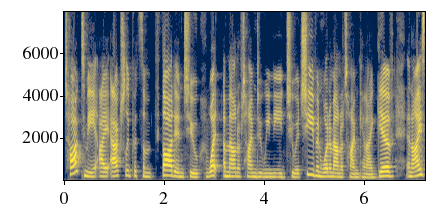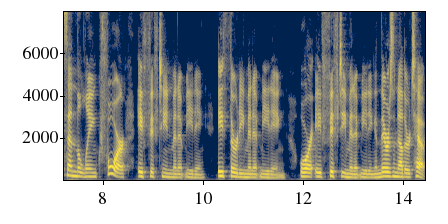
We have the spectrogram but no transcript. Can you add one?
talk to me, I actually put some thought into what amount of time do we need to achieve and what amount of time can I give. And I send the link for a 15 minute meeting, a 30 minute meeting, or a 50 minute meeting. And there's another tip.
